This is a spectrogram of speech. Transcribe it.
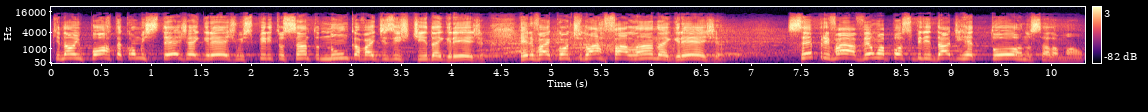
Que não importa como esteja a igreja, o Espírito Santo nunca vai desistir da igreja, ele vai continuar falando à igreja. Sempre vai haver uma possibilidade de retorno, Salomão.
